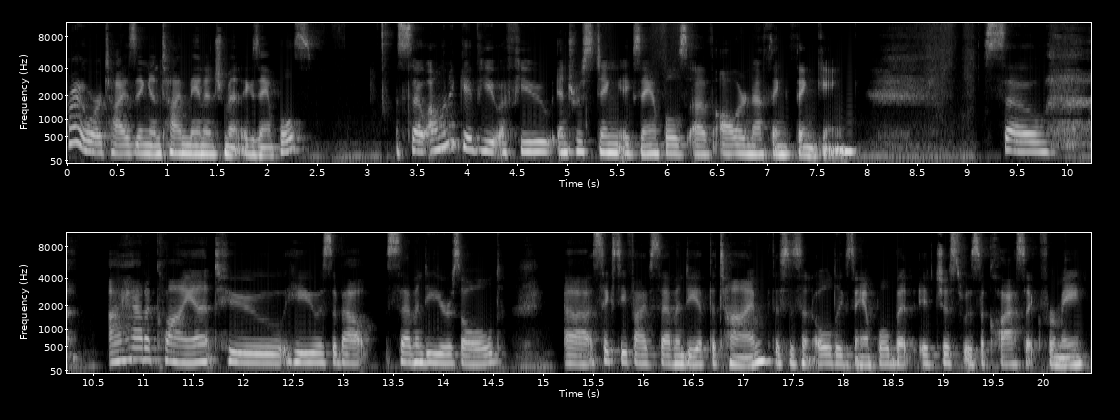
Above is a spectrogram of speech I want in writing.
prioritizing and time management examples. So I want to give you a few interesting examples of all or nothing thinking. So I had a client who he was about 70 years old, uh, 65, 70 at the time. This is an old example, but it just was a classic for me.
